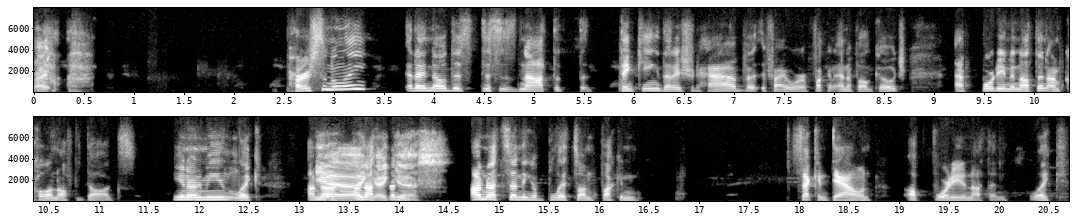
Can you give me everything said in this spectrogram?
Right? Personally, and I know this this is not the, the thinking that I should have if I were a fucking NFL coach. At 40 to nothing, I'm calling off the dogs. You know what I mean? Like I'm yeah, not I'm I, not I sending, guess. I'm not sending a blitz on fucking second down up 40 to nothing. Like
